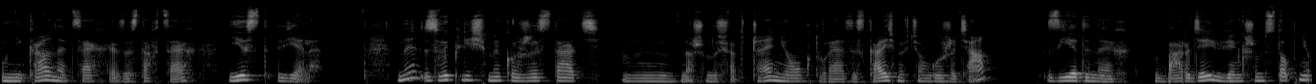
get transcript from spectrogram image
unikalne cechy, zestaw cech, jest wiele. My zwykliśmy korzystać mm, w naszym doświadczeniu, które zyskaliśmy w ciągu życia, z jednych bardziej w większym stopniu,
